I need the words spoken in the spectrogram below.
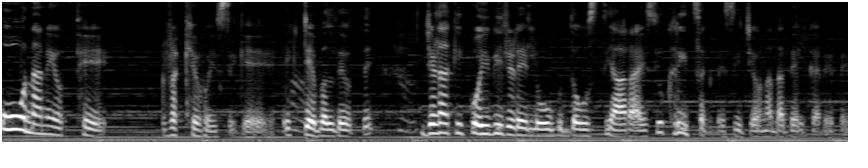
ਉਹ ਉਹਨਾਂ ਨੇ ਉੱਥੇ ਰੱਖੇ ਹੋਏ ਸੀਗੇ ਇੱਕ। ਟੇਬਲ ਦੇ ਉੱਤੇ। ਜਿਹੜਾ ਕਿ ਕੋਈ ਵੀ ਜਿਹੜੇ ਲੋਕ ਦੋਸਤ ਯਾਰ ਆਏ ਸੀ ਉਹ ਖਰੀਦ ਸਕਦੇ ਸੀ ਜੇ ਉਹਨਾਂ ਦਾ ਦਿਲ ਕਰੇ ਤੇ।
